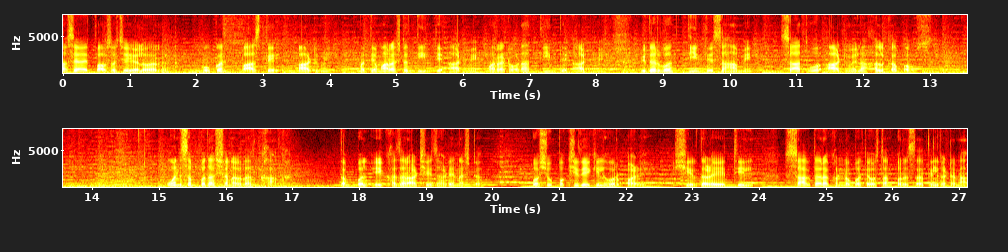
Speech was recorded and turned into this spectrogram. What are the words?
असे आहेत पावसाचे येलो अलर्ट कोकण पाच ते आठ मे. मध्य महाराष्ट्र तीन ते आठ मे. मराठवाडा तीन ते आठ मे. विदर्भ तीन ते सहा मे. सात व आठ मेला हलका पाऊस. वनसंपदा क्षणार्धात खाक. तब्बल एक हजार आठशे झाडे नष्ट. पशु पक्षी देखील होरपाळले. शिरदळे येथील सागदारा खंडोबा देवस्थान परिसरातील घटना.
